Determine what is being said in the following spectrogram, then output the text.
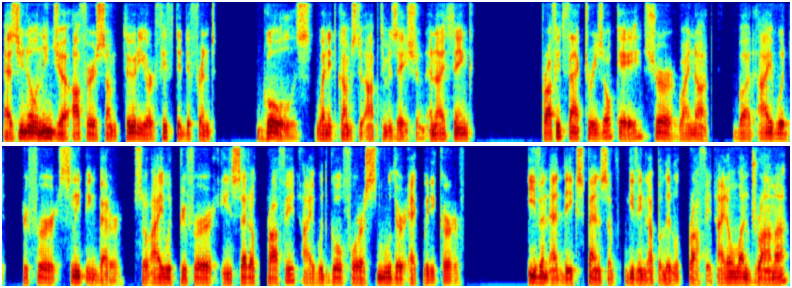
As you know, Ninja offers some 30 or 50 different goals when it comes to optimization. And I think profit factor is okay, sure, why not? But I would prefer sleeping better. So I would prefer instead of profit, I would go for a smoother equity curve, even at the expense of giving up a little profit. I don't want drama.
